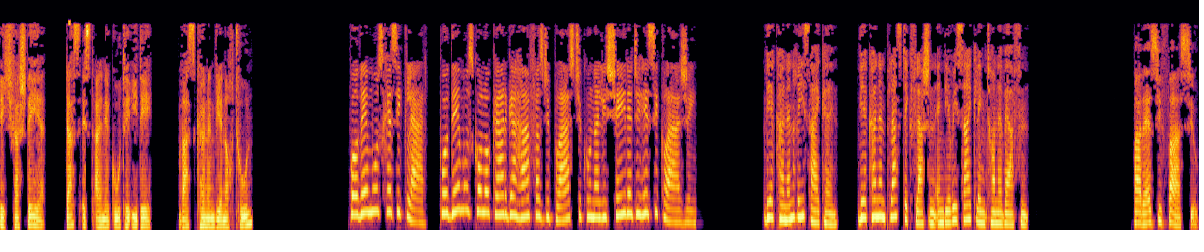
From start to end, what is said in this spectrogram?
Ich verstehe. Das ist eine gute Idee. Was können wir noch tun? Podemos reciclar. Podemos colocar garrafas de plástico na lixeira de reciclagem. Wir können recyceln. Wir können Plastikflaschen in die Recyclingtonne werfen. Parece fácil.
